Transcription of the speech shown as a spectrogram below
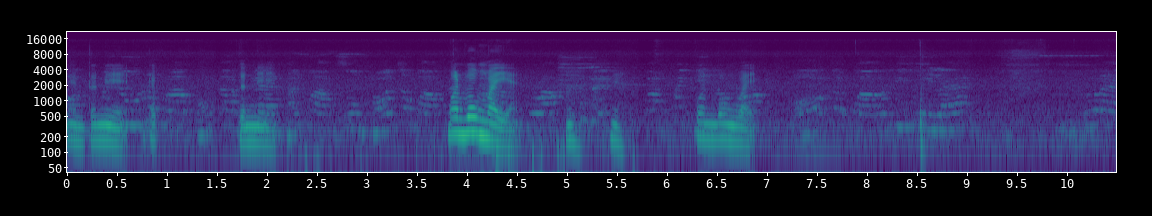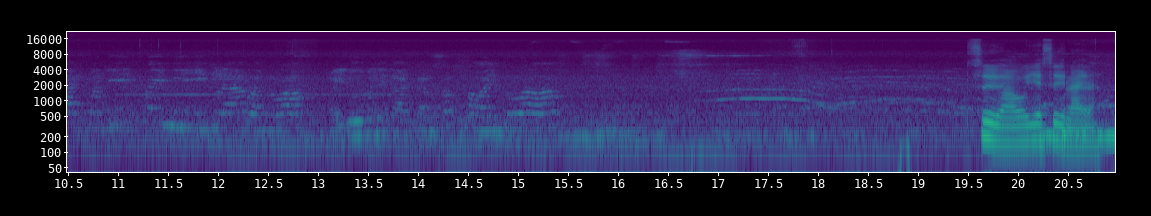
เห็นตัวนี้กับตัวนี้มันวงไว้อะเนี่ยมันวงไว้ซื้อเอาอย่าซื้อหลายล่ะ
